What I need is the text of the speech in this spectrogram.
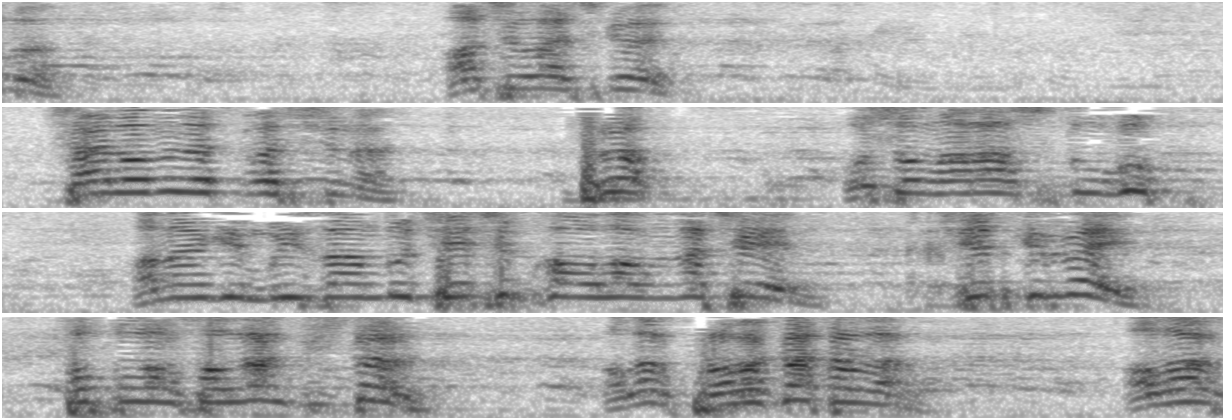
oldu. Açık açık. Şaylonu da ötüşünü. Bırak. Oşun arası doğup. Anangi mizandu çeçip havalan kaçayın. Jetkirmey. Topulan salgan güçler. Alar provokatorlar. Alar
